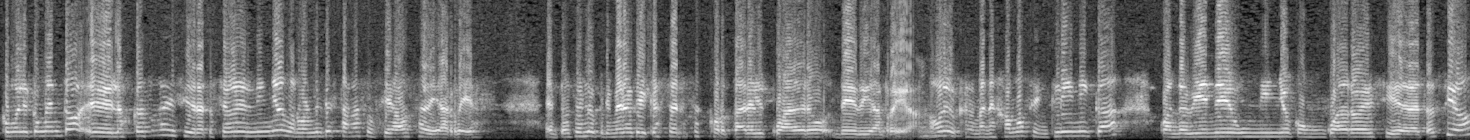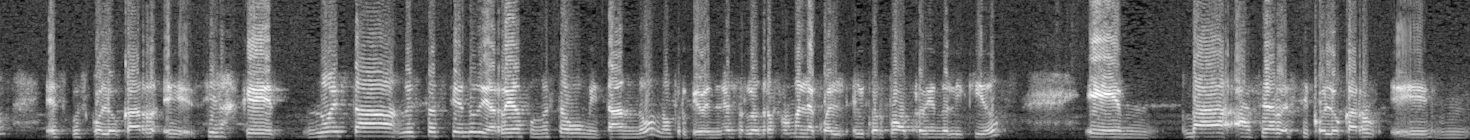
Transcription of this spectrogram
Como le comento, eh, los casos de deshidratación en el niño normalmente están asociados a diarreas. Entonces lo primero que hay que hacer es cortar el cuadro de diarrea, ¿no? Lo que manejamos en clínica cuando viene un niño con un cuadro de deshidratación es pues colocar, eh, si es que no está, no está haciendo diarreas o no está vomitando, ¿no? Porque vendría a ser la otra forma en la cual el cuerpo va perdiendo líquidos. Eh, va a hacer este, colocar eh,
